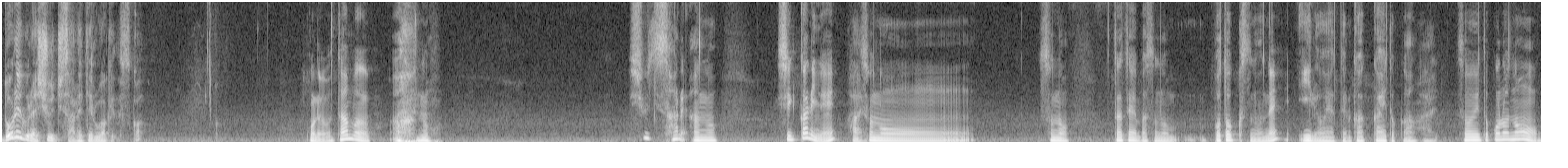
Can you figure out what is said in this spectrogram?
どれぐらい周知されてるわけですか、これは多分あの周知されあのしっかりね、はい。そのその例えばそのボトックスのね医療をやってる学会とかはい。そういうところの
